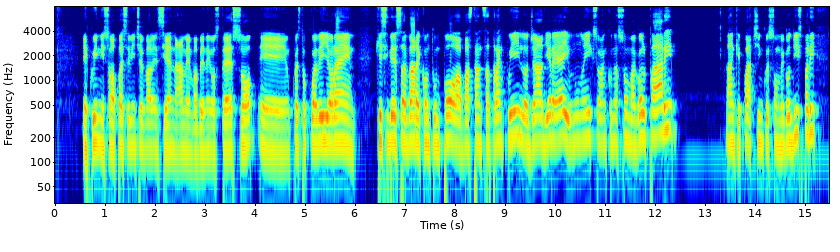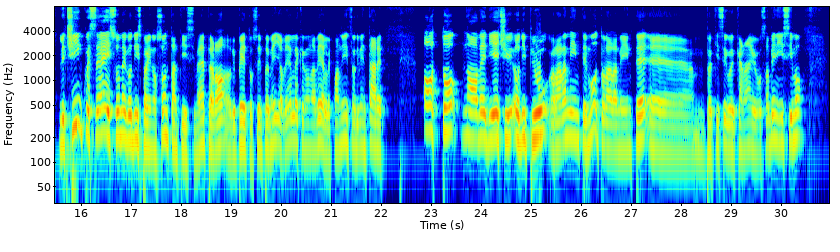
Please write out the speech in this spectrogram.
E quindi insomma, poi se vince Valenciennes, amen, va bene lo stesso. E questo Quaviglio Rain che si deve salvare contro un po' abbastanza tranquillo, già direi un 1x o anche una somma gol pari. Anche qua 5 somme gol dispari. Le 5-6 somme gol dispari non sono tantissime, eh, però ripeto, sempre meglio averle che non averle. Quando iniziano a diventare 8, 9, 10 o di più, raramente, molto raramente, eh, per chi segue il canale lo sa benissimo,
